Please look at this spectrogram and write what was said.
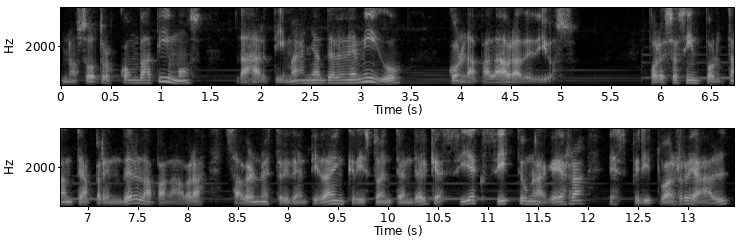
Nosotros combatimos las artimañas del enemigo con la palabra de Dios. Por eso es importante aprender la palabra, saber nuestra identidad en Cristo, entender que sí existe una guerra espiritual real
